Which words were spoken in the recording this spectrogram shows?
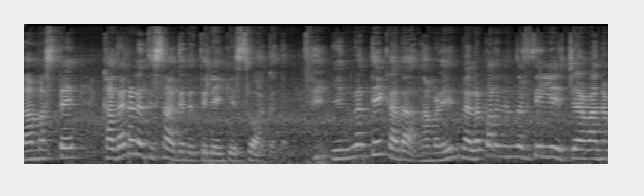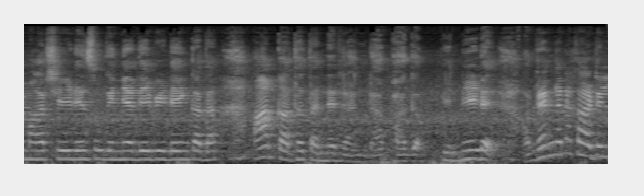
നമസ്തേ കഥകളതി സാഗരത്തിലേക്ക് സ്വാഗതം. ഇന്നത്തെ കഥ നമ്മൾ ഇന്നലെ പറഞ്ഞു നിർത്തിയില്ലേ ചേവാന മഹർഷിയുടെയും സുകന്യാദേവിയുടെയും കഥ? ആ കഥ തന്നെ രണ്ടാം ഭാഗം. പിന്നീട് അവരങ്ങനെ കാട്ടിൽ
